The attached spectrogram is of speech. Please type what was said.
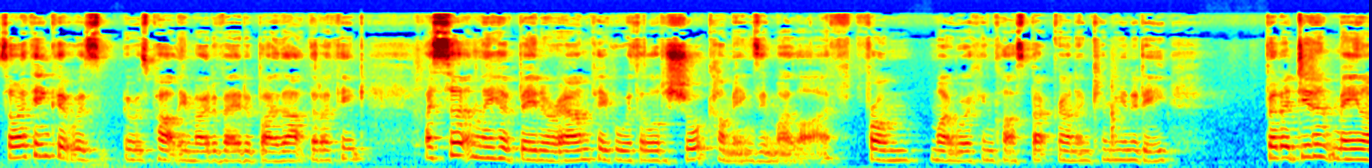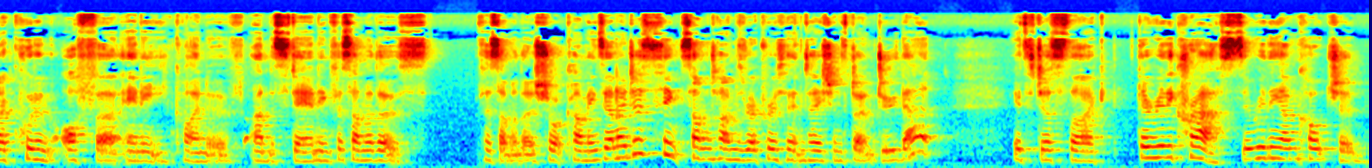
So I think it was it was partly motivated by that. That I think I certainly have been around people with a lot of shortcomings in my life from my working class background and community, but it didn't mean I couldn't offer any kind of understanding for some of those for some of those shortcomings. And I just think sometimes representations don't do that. It's just like they're really crass, they're really uncultured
